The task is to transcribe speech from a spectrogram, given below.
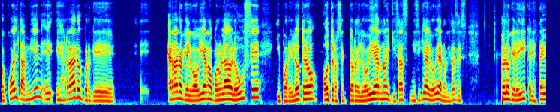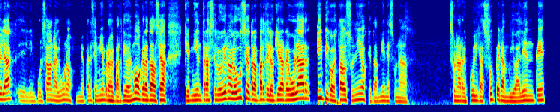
Lo cual también es, es raro porque eh, es raro que el gobierno por un lado lo use y por el otro otro sector del gobierno y quizás ni siquiera el gobierno, quizás es yo lo que leí que el Stable Act eh, le impulsaban algunos, me parece, miembros del Partido Demócrata, o sea, que mientras el gobierno lo use, otra parte lo quiera regular, típico de Estados Unidos, que también es una, es una república súper ambivalente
